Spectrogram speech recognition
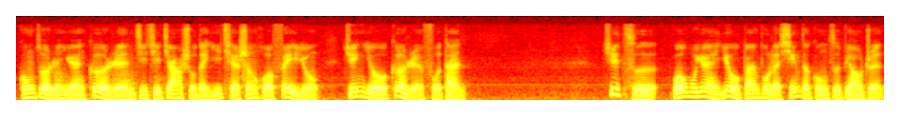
工作人员个人及其家属的一切生活费用均由个人负担。据此，国务院又颁布了新的工资标准，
